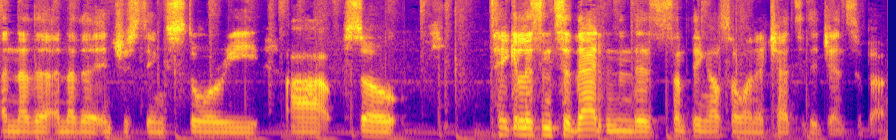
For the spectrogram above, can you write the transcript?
another another interesting story. so take a listen to that, and then there's something else I want to chat to the gents about.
